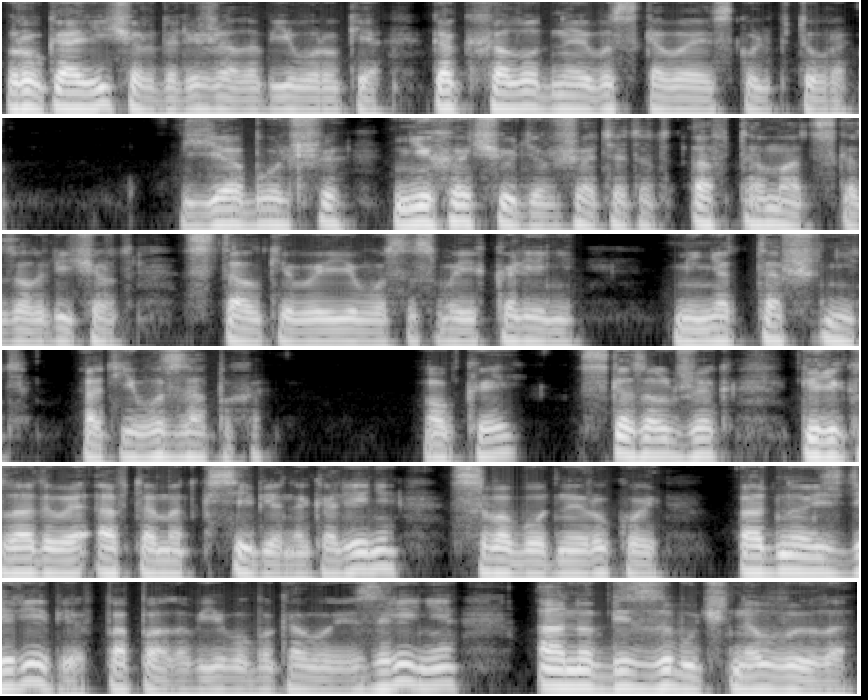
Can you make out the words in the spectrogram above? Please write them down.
Рука Ричарда лежала в его руке, как холодная восковая скульптура. «Я больше не хочу держать этот автомат», — сказал Ричард, сталкивая его со своих коленей. «Меня тошнит от его запаха». «Окей», — сказал Джек, перекладывая автомат к себе на колени свободной рукой. Одно из деревьев попало в его боковое зрение, оно беззвучно выло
